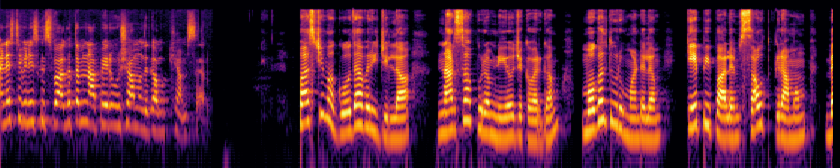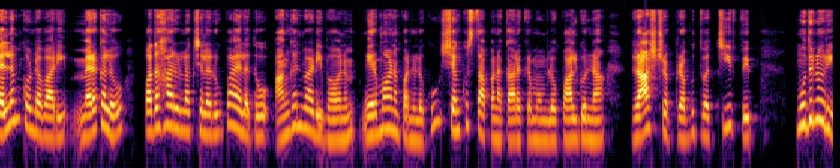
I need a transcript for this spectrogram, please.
ఎన్ఎస్టీవీ న్యూస్కి స్వాగతం. నా పేరు ఉషా ముందుగా ముఖ్యాంశాలు. పశ్చిమ గోదావరి జిల్లా నర్సాపురం నియోజకవర్గం మొగల్తూరు మండలం కేపీపాలెం సౌత్ గ్రామం బెల్లంకొండవారి మెరకలో పదహారు లక్షల రూపాయలతో అంగన్వాడీ భవనం నిర్మాణ పనులకు శంకుస్థాపన కార్యక్రమంలో పాల్గొన్న రాష్ట్ర ప్రభుత్వ చీఫ్ విప్ ముదునూరి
